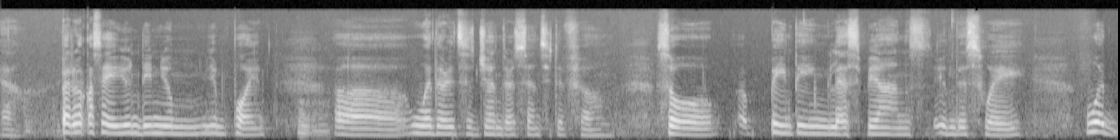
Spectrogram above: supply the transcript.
Yeah. Pero kasi yun din yung, yung point, uh, whether it's a gender-sensitive film. So, uh, painting lesbians in this way would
